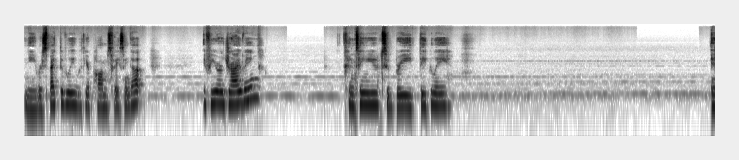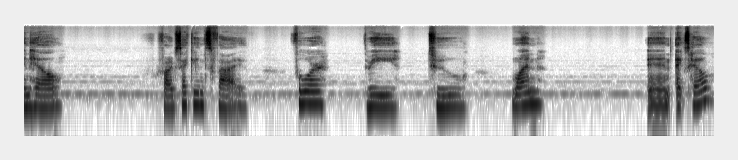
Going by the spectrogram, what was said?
knee, respectively, with your palms facing up. If you're driving, continue to breathe deeply. Inhale, five seconds, five, four, three, two, one and exhale.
